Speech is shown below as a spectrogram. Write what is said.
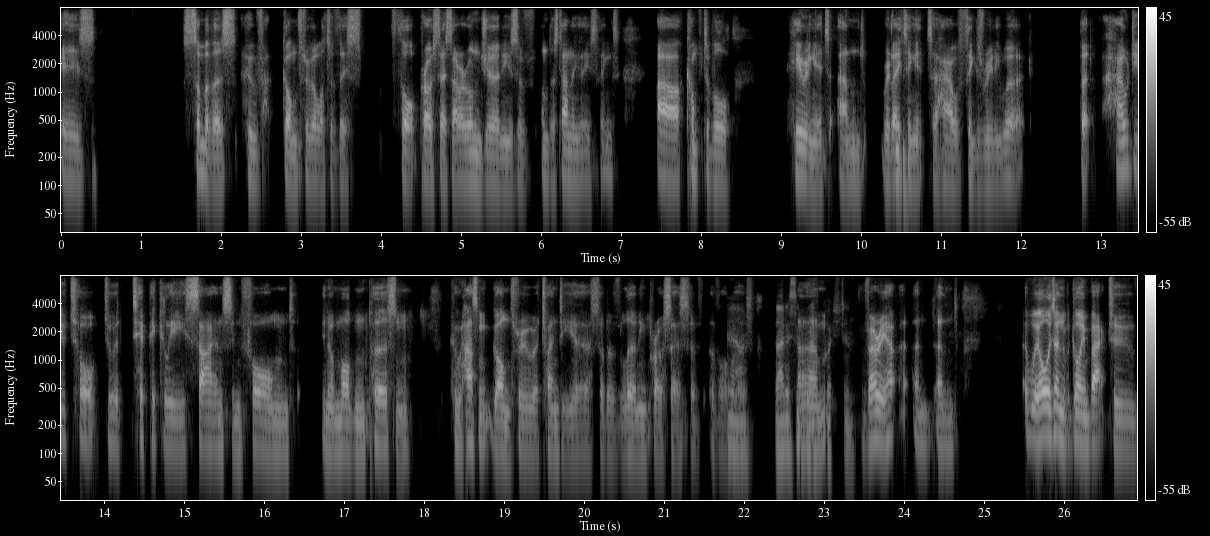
is some of us who've gone through a lot of this thought process our own journeys of understanding these things are comfortable hearing it and relating it to how things really work but how do you talk to a typically science informed you know modern person who hasn't gone through a 20 year sort of learning process of, of all yeah, this? That is a great um, question. Very, and, and we always end up going back to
